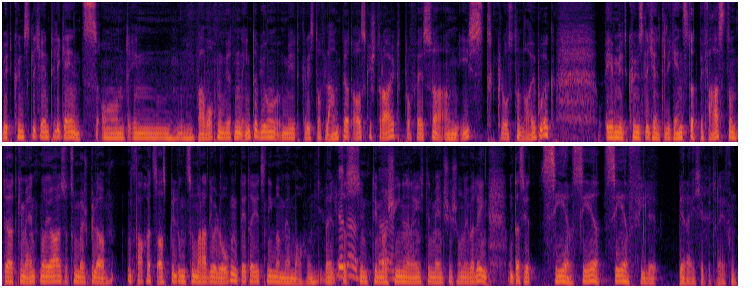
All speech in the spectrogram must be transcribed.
mit künstlicher Intelligenz. Und in ein paar Wochen wird ein Interview mit Christoph Lampert ausgestrahlt, Professor am IST, Kloster Neuburg, eben mit künstlicher Intelligenz dort befasst und der hat gemeint, naja, also zum Beispiel eine Facharztausbildung zum Radiologen, der da jetzt niemand mehr machen, weil ja, das sind die Maschinen ja. eigentlich den Menschen schon überlegen. Und das wird sehr, sehr, sehr viele Bereiche betreffen.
